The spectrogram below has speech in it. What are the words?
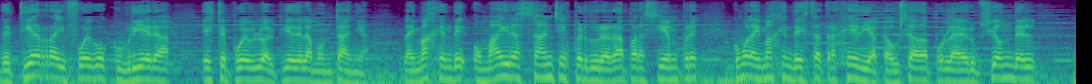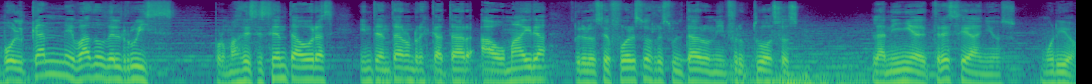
de tierra y fuego cubriera este pueblo al pie de la montaña. La imagen de Omaira Sánchez perdurará para siempre como la imagen de esta tragedia causada por la erupción del volcán Nevado del Ruiz. Por más de 60 horas intentaron rescatar a Omaira, pero los esfuerzos resultaron infructuosos. La niña de 13 años murió.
